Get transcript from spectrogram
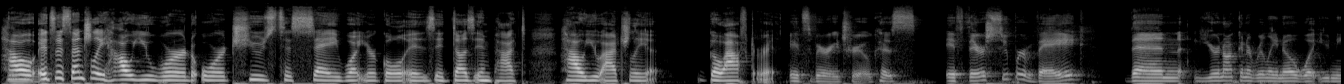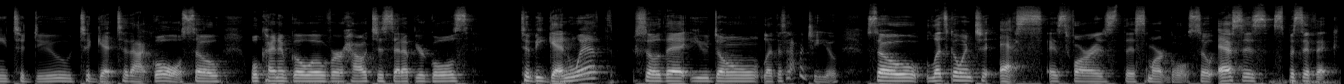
how it's essentially how you word or choose to say what your goal is. It does impact how you actually go after it. It's very true because if they're super vague, then you're not going to really know what you need to do to get to that goal. So we'll kind of go over how to set up your goals to begin with so that you don't let this happen to you. So let's go into S as far as the SMART goals. So S is specific.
